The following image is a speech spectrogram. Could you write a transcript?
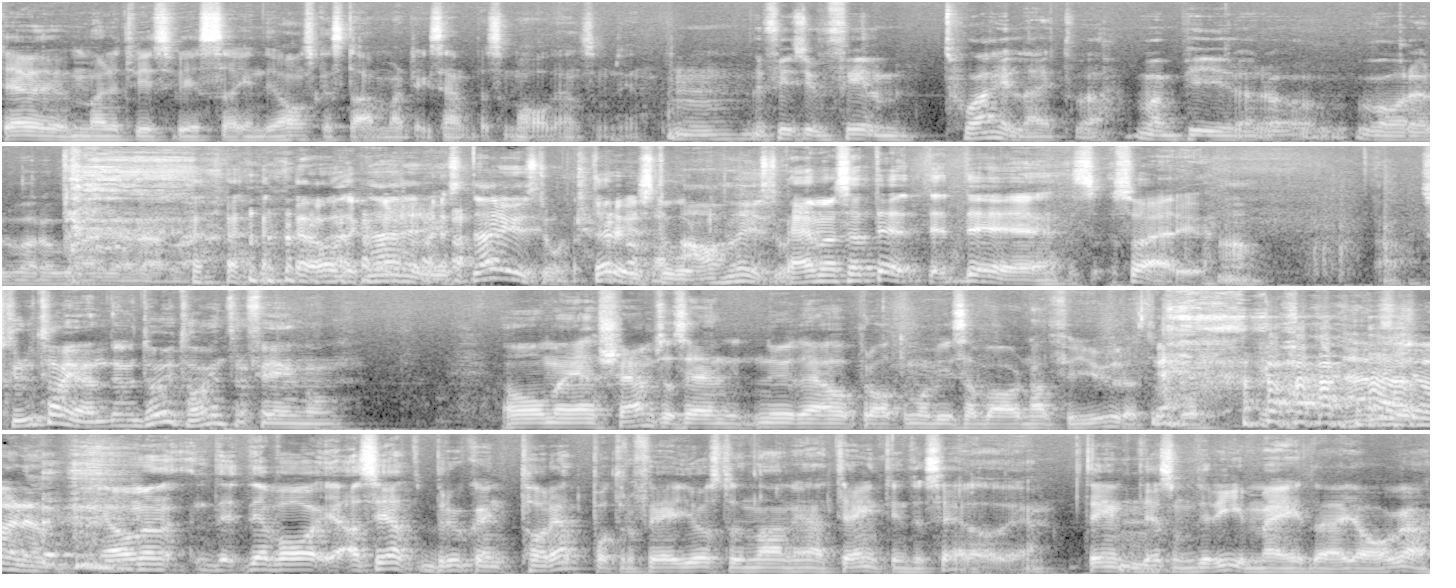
Det är väl möjligtvis vissa indianska stammar till exempel som har den som sin. Mm. Det finns ju en film, Twilight va? Vampyrer och varulvar och vargar ja, det, där, är det ju, där är det ju stort. där är det ju stort. Ja, det är ju stort. Nej men så att det, det, det, så är det ju. Ja. Ska du ta en? Du har ju tagit en trofé en gång. Ja men jag skäms att säga nu när jag har pratat om att visa vördnad för djuret. Nej, vi kör den. Ja men det, det var, alltså jag brukar inte ta rätt på troféer just av den anledningen att jag inte är intresserad av det. Det är inte det som driver mig där jag jagar.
